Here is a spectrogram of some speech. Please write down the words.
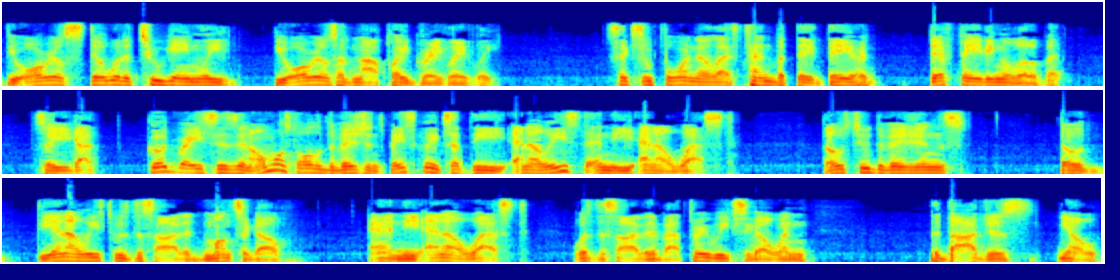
the Orioles still with a two game lead. The Orioles have not played great lately. Six and four in their last ten, but they they are they're fading a little bit. So you got good races in almost all the divisions, basically except the NL East and the NL West. Those two divisions, though the NL East was decided months ago, and the NL West was decided about three weeks ago when the Dodgers, you know,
